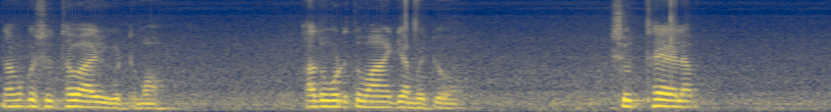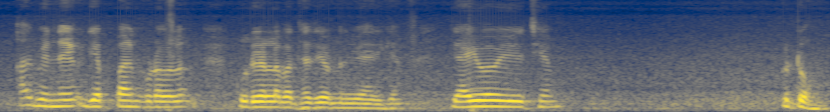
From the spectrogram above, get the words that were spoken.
നമുക്ക് ശുദ്ധവായു കിട്ടുമോ? അത് കൊടുത്ത് വാങ്ങിക്കാൻ പറ്റുമോ? ശുദ്ധേലം അത് പിന്നെ ജപ്പാൻ കുടകൾ കുടിവെള്ള പദ്ധതി ഉണ്ടെന്ന് വിചാരിക്കാം. ജൈവ വൈവിധ്യം കിട്ടുമോ?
